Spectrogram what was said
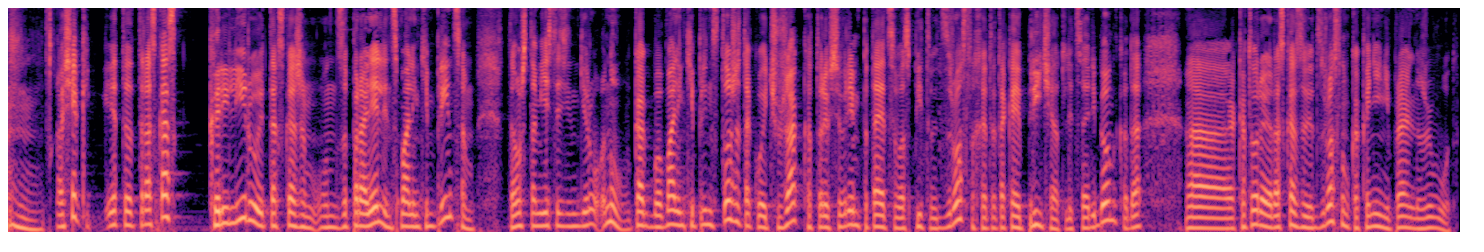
Вообще этот рассказ коррелирует, так скажем, он запараллелен с «Маленьким принцем», потому что там есть один герой, ну, как бы «Маленький принц» тоже такой чужак, который все время пытается воспитывать взрослых, это такая притча от лица ребенка, да, э, которая рассказывает взрослым, как они неправильно живут,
